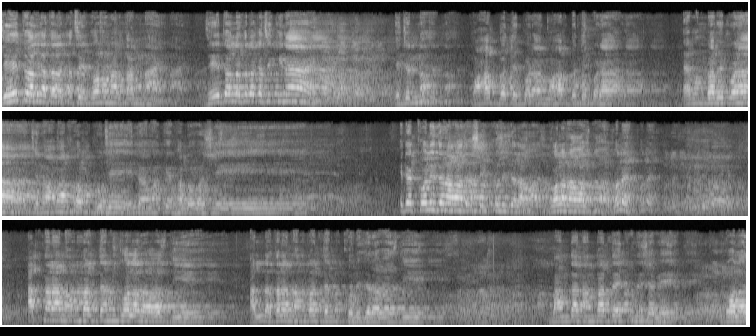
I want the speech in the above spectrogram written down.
যেহেতু আল্লাহ তালার কাছে গণনার দাম নাই, যেহেতু আল্লাহ তালার কাছে কি নাই এই জন্য মহাব্বতে পড়া মহাব্বতে পড়া, এমনভাবে পড়া যেন আমার সব বুঝে, এটা আমাকে ভালোবাসে। এটা কলিজার আওয়াজ আছে, কলিজার আওয়াজ, গলার আওয়াজ নয়, বলেন। আপনারা নাম্বার দেন গলার আওয়াজ দিয়ে, আল্লাহ তারা নাম্বার দেন কলিজার আওয়াজ দিয়ে। বান্দা নাম্বার দেয় কোন হিসাবে? গলা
